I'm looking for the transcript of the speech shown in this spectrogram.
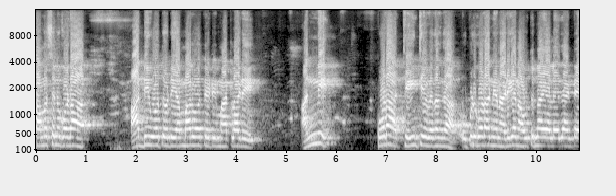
సమస్యను కూడా ఆర్డీఓ తోటి ఎంఆర్ఓ తోటి మాట్లాడి అన్ని కూడా చేయించే విధంగా ఇప్పుడు కూడా నేను అడిగాను అవుతున్నాయా లేదా అంటే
